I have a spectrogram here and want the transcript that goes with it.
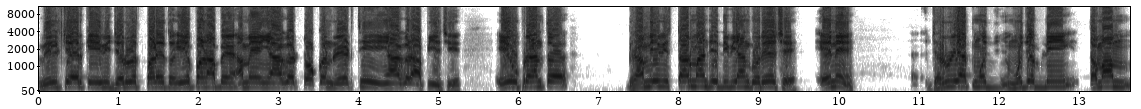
વ્હીલચેર કે એવી જરૂરત પડે તો એ પણ આપણે અમે અહીંયા આગળ ટોકન રેટથી અહીંયા આગળ આપીએ છીએ. એ ઉપરાંત ગ્રામ્ય વિસ્તારમાં જે દિવ્યાંગો રહે છે, એને જરૂરિયાત મુજ- મુજબની તમામ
